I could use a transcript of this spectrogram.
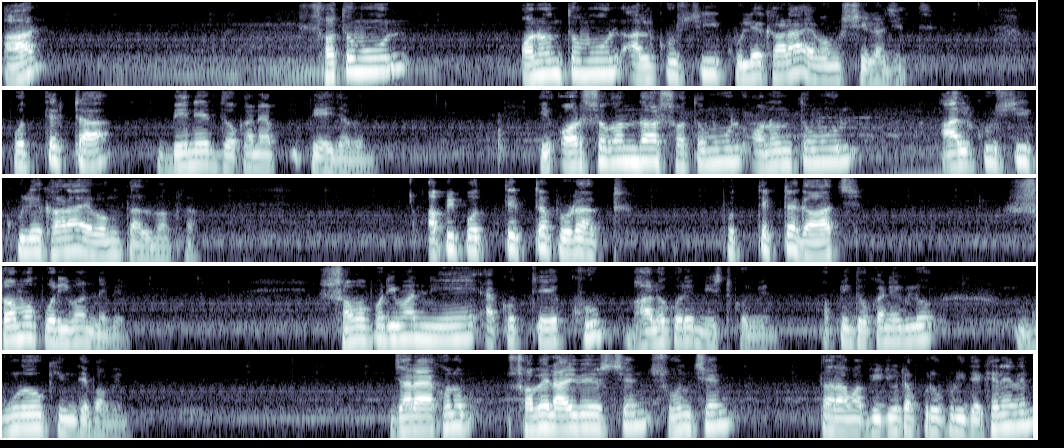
আর শতমূল অনন্তমূল, আলকুরসি, কুলেখাড়া এবং শিলাজিৎ। প্রত্যেকটা বেনের দোকানে আপনি পেয়ে যাবেন। এই অর্শগন্ধা, শতমূল, অনন্তমূল, আলকুরসি, কুলেখাড়া এবং তালমাখনা আপনি প্রত্যেকটা প্রোডাক্ট, প্রত্যেকটা গাছ সম পরিমাণ নেবেন। সম পরিমাণ নিয়ে একত্রে খুব ভালো করে মিক্সড করবেন। আপনি দোকানে এগুলো গুঁড়োও কিনতে পাবেন। যারা এখনও সবে লাইভে এসছেন, শুনছেন, তারা আমার ভিডিওটা পুরোপুরি দেখে নেবেন।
